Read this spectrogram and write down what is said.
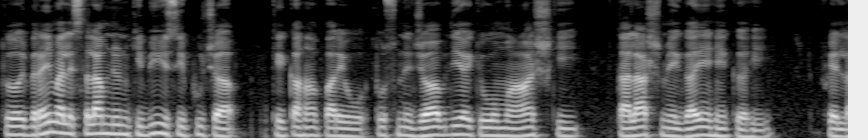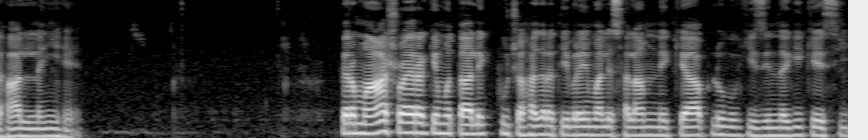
تو ابراہیم علیہ السلام نے ان کی بیوی سے پوچھا کہ کہاں پر ہے وہ تو اس نے جواب دیا کہ وہ معاش کی تلاش میں گئے ہیں کہیں، فی الحال نہیں ہیں۔ پھر معاش وغیرہ کے متعلق پوچھا، حضرت ابراہیم علیہ السلام نے کیا آپ لوگوں کی زندگی کیسی،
